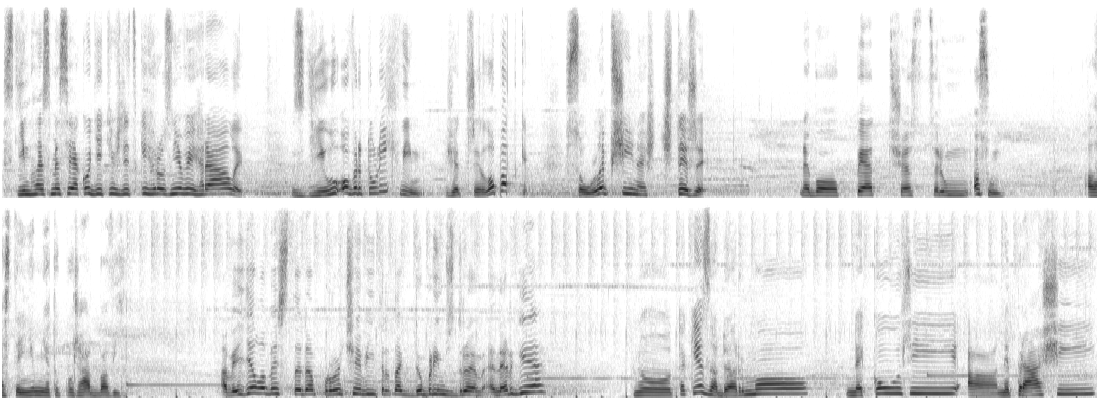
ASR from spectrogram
S tímhle jsme si jako děti vždycky hrozně vyhráli. Z dílu o vrtulích vím, že tři lopatky jsou lepší než čtyři. Nebo pět, šest, sedm, osm. Ale stejně mě to pořád baví. A věděla bys teda, proč je vítr tak dobrým zdrojem energie? No, tak je zadarmo, nekouří a nepráší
